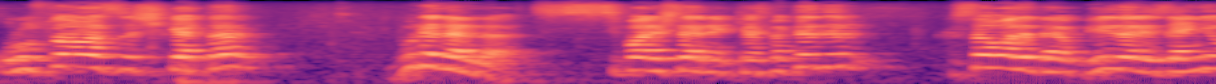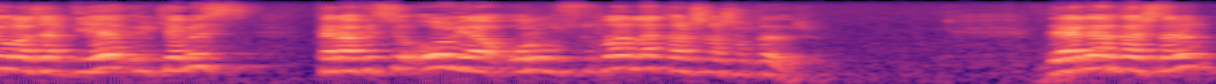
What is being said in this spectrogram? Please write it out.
Uluslararası şirketler bu nedenle siparişlerini kesmektedir. Kısa vadede birileri zengin olacak diye ülkemiz telafisi olmayan olumsuzluklarla karşılaşmaktadır. Değerli arkadaşlarım,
